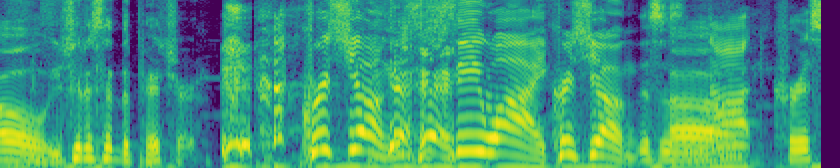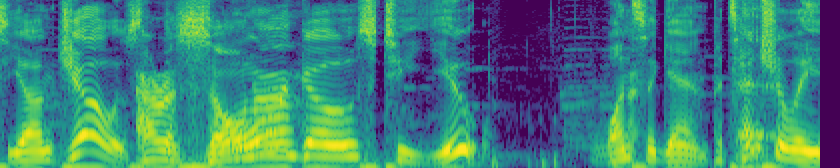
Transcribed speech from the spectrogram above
Oh, you should have said the pitcher. Chris Young. This is CY. Chris Young. This is not Chris Young. Joez. the Arizona? floor goes to you once again, potentially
